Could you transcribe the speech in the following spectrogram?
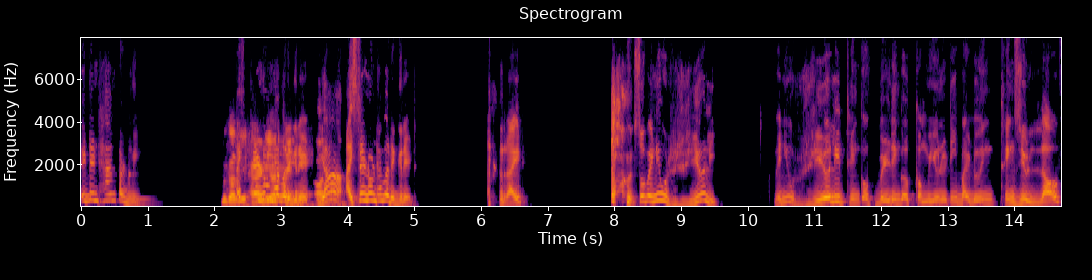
it didn't hamper me. because I still don't have a regret. Yeah, I still don't have a regret. right? so when you really, when you really think of building a community by doing things you love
